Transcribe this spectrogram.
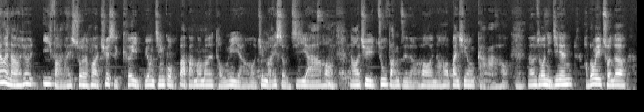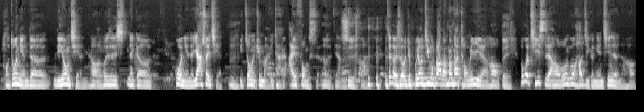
当然啦，就依法来说的话，确实可以不用经过爸爸妈妈的同意啊，哈，去买手机啊，哈，然后去租房子啊，哈，然后办信用卡啊，哈，然后说你今天好不容易存了好多年的零用钱，哈，或者是那个过年的压岁钱，嗯，你终于去买一台 iPhone 十二这样子是。哈，这个时候就不用经过爸爸妈妈同意了，哈，对。不过其实啊，我问过好几个年轻人了，哈，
